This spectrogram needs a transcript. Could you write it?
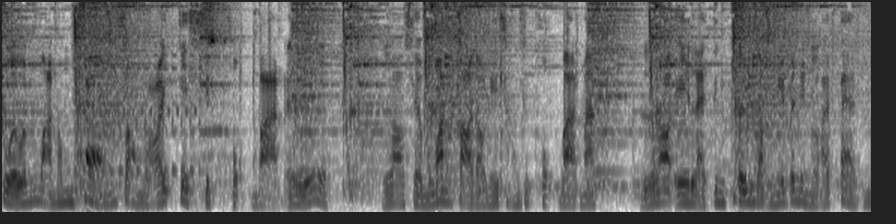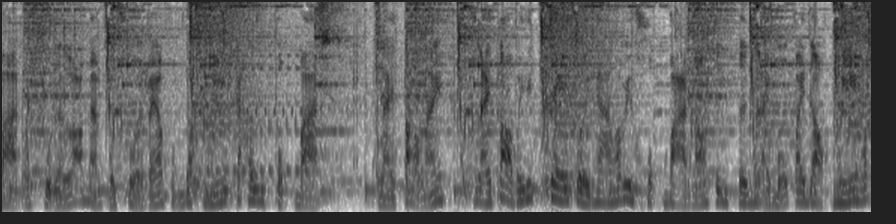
สวยๆหวานๆหอมๆ276 บาท เออรอแซลมอนต่อดอกนี้ 36 บาทมาล่อเอไหลตึงๆดอกนี้เป็น 108 บาท โอ้โหแล้วล่อแหม่มสวยๆไปครับผมดอกนี้ 96 บาท ไหลต่อไหมไหลต่อไปที่เจสวยงามครับอีก 6 บาทเนาะตึงๆไหลโบไปดอกนี้ครับ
